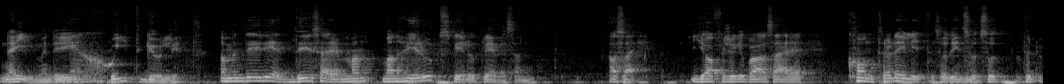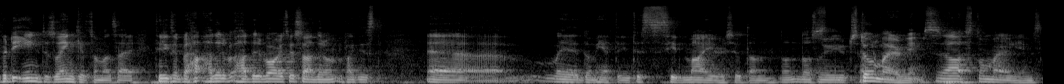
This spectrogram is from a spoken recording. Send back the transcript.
Nej, men det är men... skitgulligt. Ja, men det är det. Det är så här, man, man höjer upp spelupplevelsen. Alltså, jag försöker bara så här kontra dig lite. Så det inte så, så, för, för det är inte så enkelt som man säger. Till exempel hade det, hade det varit så så hade de faktiskt eh, vad är de heter? Inte Sid Meier's utan de, de som har gjort Stonemaier Games. Ja, Stonemaier Games.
